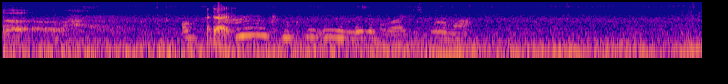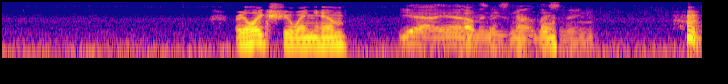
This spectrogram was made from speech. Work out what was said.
I died. I'm completely invisible. I just want to watch. Are you like shooing him? Yeah, I am, That's and he's not thing. listening.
